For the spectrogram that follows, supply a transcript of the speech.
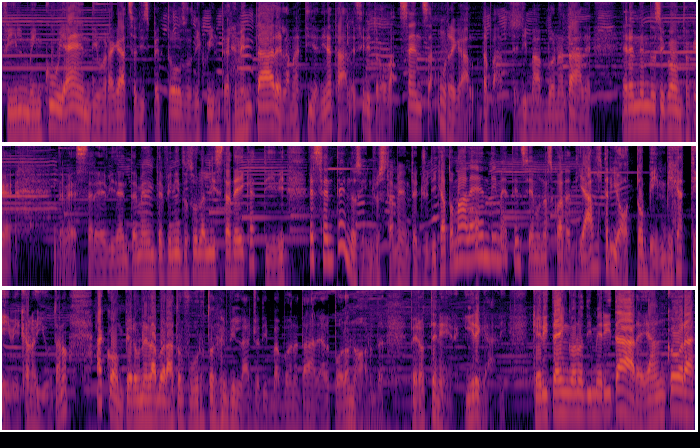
film in cui Andy, un ragazzo dispettoso di quinta elementare, la mattina di Natale si ritrova senza un regalo da parte di Babbo Natale e rendendosi conto che deve essere evidentemente finito sulla lista dei cattivi e sentendosi ingiustamente giudicato male, Andy mette insieme una squadra di altri otto bimbi cattivi che lo aiutano a compiere un elaborato furto nel villaggio di Babbo Natale al Polo Nord per ottenere i regali che ritengono di meritare e ancora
